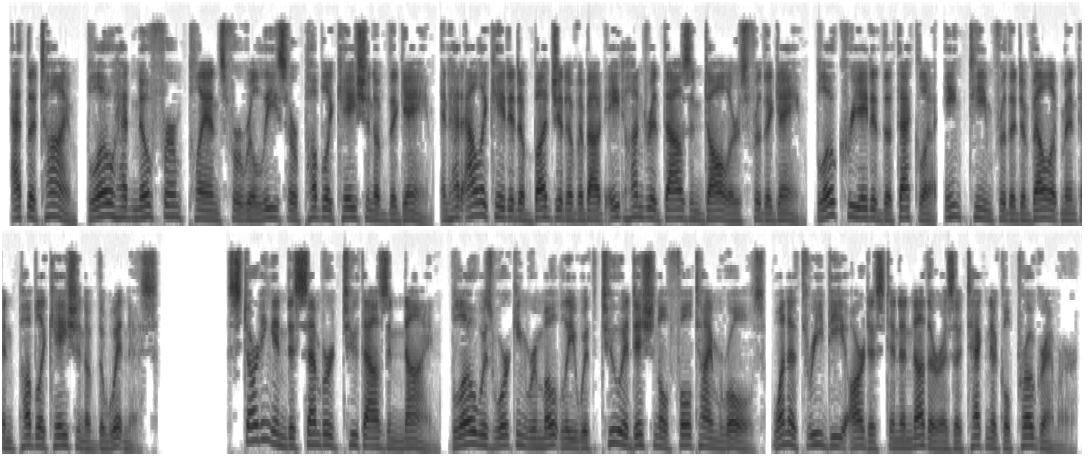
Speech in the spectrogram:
At the time, Blow had no firm plans for release or publication of the game, and had allocated a budget of about $800,000 for the game. Blow created the Thekla, Inc. team for the development and publication of The Witness. Starting in December 2009, Blow was working remotely with two additional full-time roles, one a 3D artist and another as a technical programmer.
